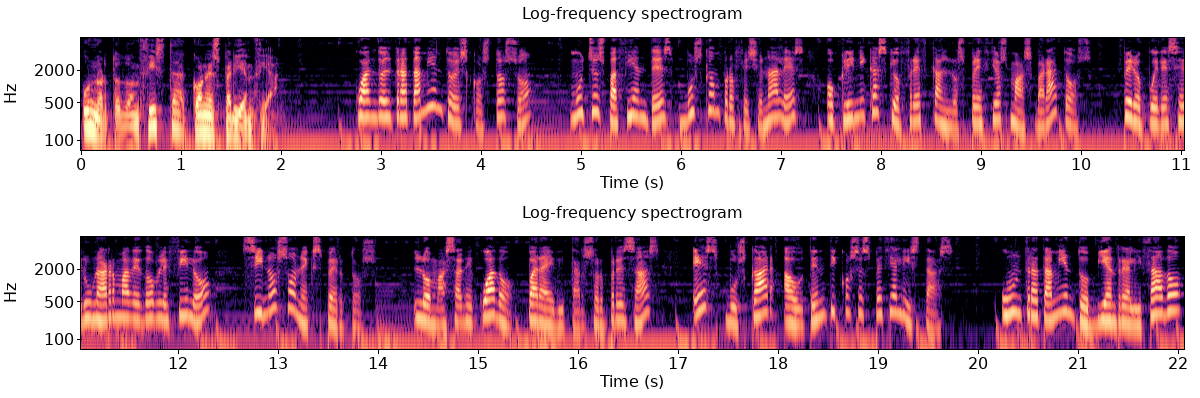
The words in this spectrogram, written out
un ortodoncista con experiencia. Cuando el tratamiento es costoso, muchos pacientes buscan profesionales o clínicas que ofrezcan los precios más baratos, pero puede ser un arma de doble filo si no son expertos. Lo más adecuado para evitar sorpresas es buscar auténticos especialistas. Un tratamiento bien realizado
